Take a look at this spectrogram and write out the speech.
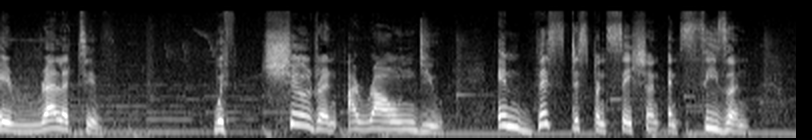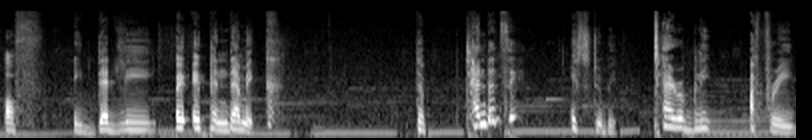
a relative with children around you in this dispensation and season of a deadly, a, a pandemic, the tendency is to be terribly afraid.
